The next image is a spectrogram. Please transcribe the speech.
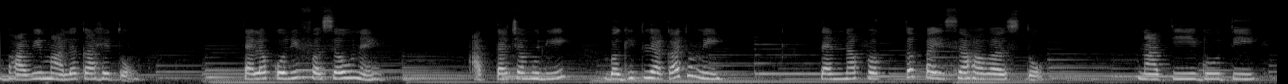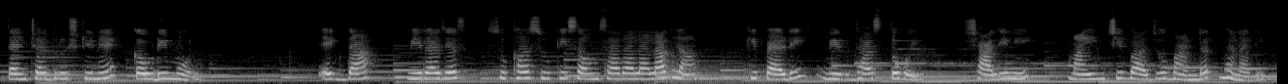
भावी मालक आहे तो. त्याला कोणी फसवू नये. आत्ताच्या मुली बघितल्या का तुम्ही? त्यांना फक्त पैसा हवा असतो. नाती गोती त्यांच्या दृष्टीने कवडी मोल. एकदा विराजस सुखासुखी संसाराला लागला की पॅडी निर्धास्त होई. शालिनी माईंची बाजू मांडत म्हणाली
